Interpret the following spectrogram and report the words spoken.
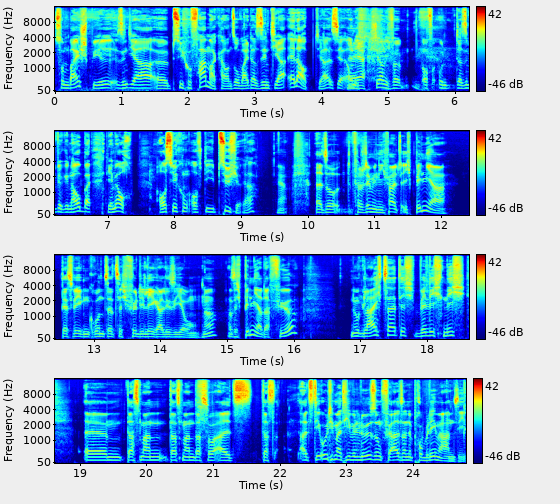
zum Beispiel sind ja äh, Psychopharmaka und so weiter sind ja erlaubt. Ja, ist ja auch ja, nicht. Ja auch nicht auf, und da sind wir genau bei. Die haben ja auch Auswirkungen auf die Psyche, ja. Ja, also verstehe mich nicht falsch. Ich bin ja deswegen grundsätzlich für die Legalisierung. Ne? Also ich bin ja dafür. Nur gleichzeitig will ich nicht, ähm, dass man, dass man das so als das als die ultimative Lösung für all seine Probleme ansieht.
